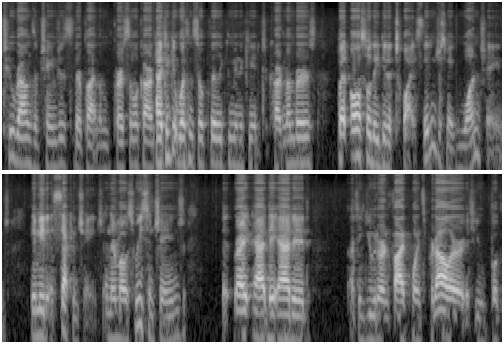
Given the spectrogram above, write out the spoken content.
two rounds of changes to their Platinum personal card. And I think it wasn't so clearly communicated to card members but also they did it twice. They didn't just make one change; they made a second change. And their most recent change, right? They added, I think you would earn five points per dollar if you book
